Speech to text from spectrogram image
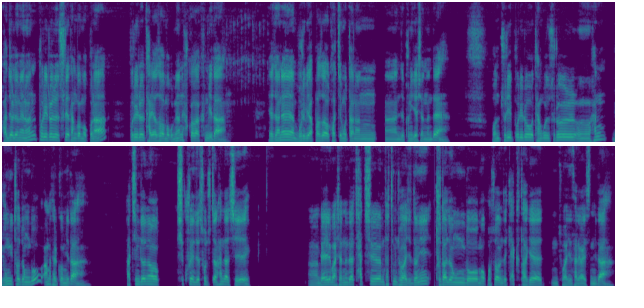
관절염에는 뿌리를 술에 담궈 먹거나 뿌리를 달여서 먹으면 효과가 큽니다. 예전에 무릎이 아파서 걷지 못하는 아, 분이 계셨는데 원추리 뿌리로 담근 술을 어, 한 6리터 정도 아마 될 겁니다. 아침 저녁 식후에 이제 소주잔 한 잔씩 어, 매일 마셨는데 차츰 차츰 좋아지더니 두 달 정도 먹고서 이제 깨끗하게 음, 좋아진 사례가 있습니다.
